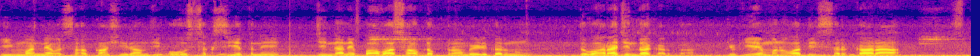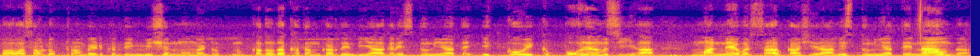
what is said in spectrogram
ਕਿ ਮਾਨਯਵਰ ਸਾਹਿਬ ਕਾਂਸ਼ੀ ਰਾਮ ਜੀ ਉਹ ਸ਼ਖਸੀਅਤ ਨੇ ਜਿਨ੍ਹਾਂ ਨੇ ਬਾਬਾ ਸਾਹਿਬ ਡਾਕਟਰ ਅੰਬੇਡਕਰ ਨੂੰ ਦੁਬਾਰਾ ਜ਼ਿੰਦਾ ਕਰਤਾ, ਕਿਉਂਕਿ ਇਹ ਮਨੋਵਾਦੀ ਸਰਕਾਰਾਂ ਬਾਬਾ ਸਾਹਿਬ ਡਾਕਟਰ ਅੰਬੇਡਕਰ ਦੀ ਮਿਸ਼ਨ ਮੂਵਮੈਂਟ ਨੂੰ ਕਦੋਂ ਦਾ ਖਤਮ ਕਰ ਦਿੰਦੀਆਂ? ਅਗਰ ਇਸ ਦੁਨੀਆ ਤੇ ਇੱਕੋ ਇੱਕ ਭੋਜਨ ਮਸੀਹਾ ਮਾਨਿਆਵਰ ਸਾਹਿਬ ਕਾਂਸ਼ੀ ਰਾਮ ਇਸ ਦੁਨੀਆ ਤੇ ਨਾ ਹੁੰਦਾ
